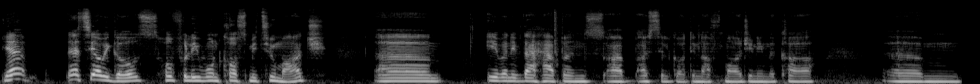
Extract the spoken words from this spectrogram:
yeah, let's see how it goes. Hopefully it won't cost me too much. Um, even if that happens I, have still got enough margin in the car. Um,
